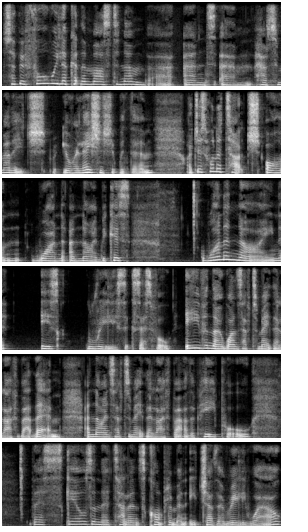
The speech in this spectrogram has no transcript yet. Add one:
So before we look at the master number and um, how to manage your relationship with them, I just want to touch on one and nine because one and nine is really successful, even though ones have to make their life about them and nines have to make their life about other people. Their skills and their talents complement each other really well.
